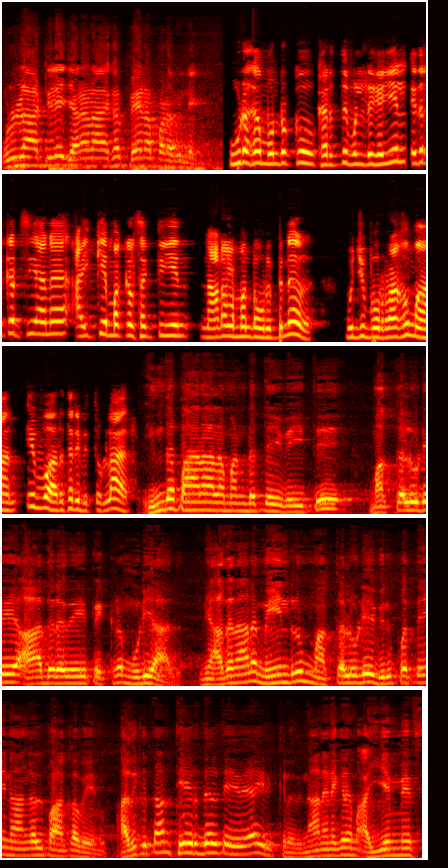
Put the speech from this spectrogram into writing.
உள்நாட்டிலே ஜனநாயகம் பேணப்படவில்லை. ஊடகம் ஒன்றுக்கு கருத்து வெளியிடுகையில் எதிர்க்கட்சியான ஐக்கிய மக்கள் சக்தியின் நாடாளுமன்ற உறுப்பினர் முஜிபுர் ரஹ்மான் இவ்வாறு தெரிவித்துள்ளார். இந்த பாராளுமன்றத்தை வைத்து மக்களுடைய ஆதரவை பெற்ற முடியாது. இனி அதனால மீண்டும் மக்களுடைய விருப்பத்தை நாங்கள் பார்க்க வேண்டும். அதுக்கு தான் தேர்தல் தேவையா இருக்கிறது. நான் நினைக்கிறேன் ஐஎம்எஃப்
